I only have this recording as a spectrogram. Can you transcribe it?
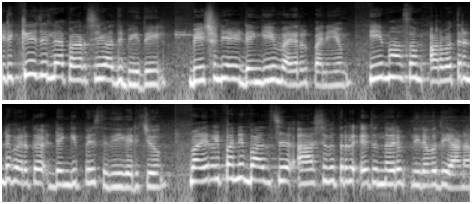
ഇടുക്കി ജില്ലാ പകർച്ചവ്യാധി ഭീതിയിൽ ഭീഷണിയായി ഡെങ്കിയും വൈറൽ പനിയും ഈ മാസം അറുപത്തിരണ്ട് പേർക്ക് ഡെങ്കിപ്പനി സ്ഥിരീകരിച്ചു. വൈറൽ പനി ബാധിച്ച് ആശുപത്രിയിൽ എത്തുന്നവരും നിരവധിയാണ്.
